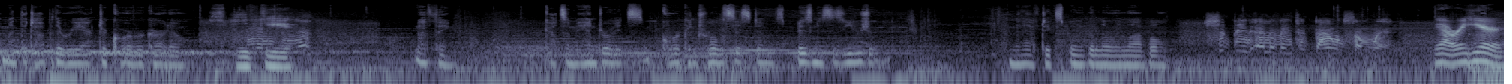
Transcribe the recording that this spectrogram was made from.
I'm at the top of the reactor core, Ricardo. Spooky. Nothing. Got some androids, some core control systems, business as usual. I'm gonna have to explore the lower level. Should be an elevator down somewhere. Yeah, right here.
